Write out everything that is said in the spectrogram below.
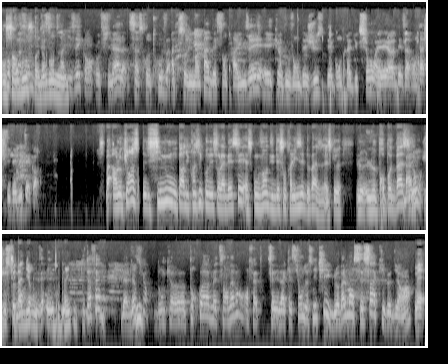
on s'engouffre dans décentralisé quand au final ça se retrouve absolument pas décentralisé et que vous vendez juste des bons de réduction et euh, des avantages fidélité, quoi? Bah, en l'occurrence, si nous, on part du principe qu'on est sur la BSC, est-ce qu'on vend du décentralisé de base? Est-ce que le, propos de base, bah non, justement, pas dire tout à fait, bah, bien sûr. Donc euh, pourquoi mettre ça en avant en fait? C'est la question de Snitchy. Globalement, c'est ça qu'il veut dire. Hein. Mais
